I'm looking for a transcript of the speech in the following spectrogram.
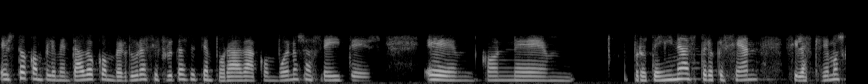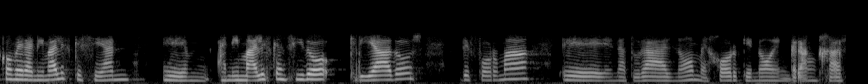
Esto complementado con verduras y frutas de temporada, con buenos aceites, em, con em, proteínas, pero que sean, si las queremos comer animales, que sean em, animales que han sido criados de forma eh, natural, ¿no? Mejor que no en granjas.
